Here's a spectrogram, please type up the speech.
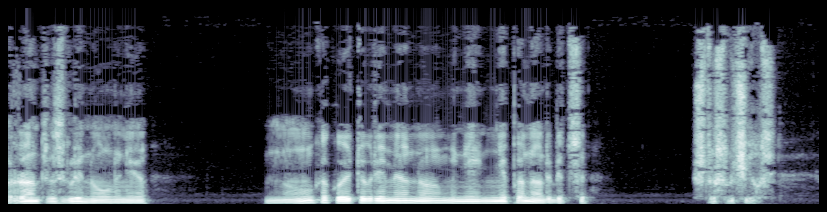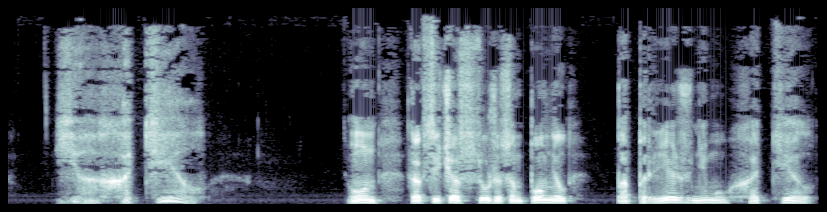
Рант взглянул на нее. — Ну, какое-то время оно мне не понадобится. — Что случилось? — Я хотел. Он, как сейчас с ужасом помнил, — по-прежнему хотел.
